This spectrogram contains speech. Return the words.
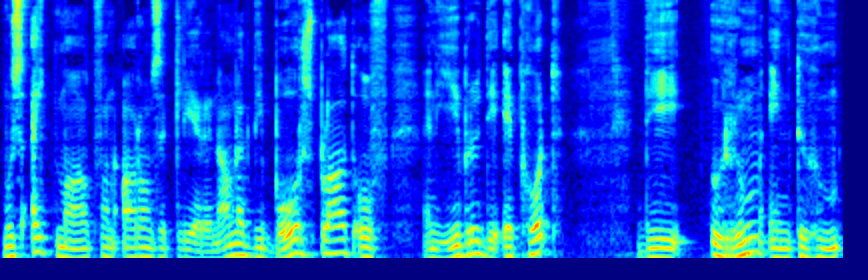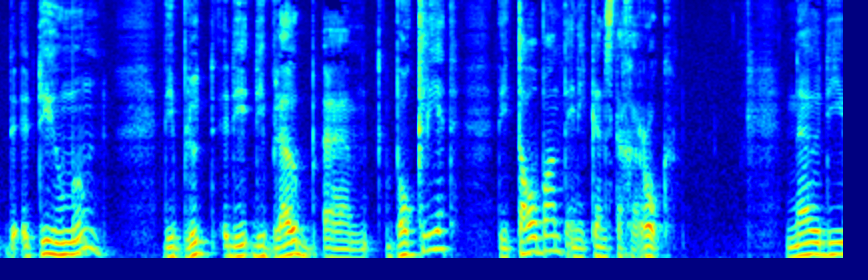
moes uitmaak van Aaron se klere, naamlik die borsplaat of in Hebreë die ephod, die urim en tuhum, die bloed die die blou ehm um, bokkleed, die talband en die kunstige rok. Nou die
